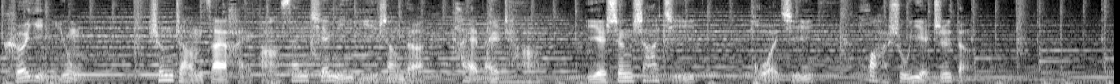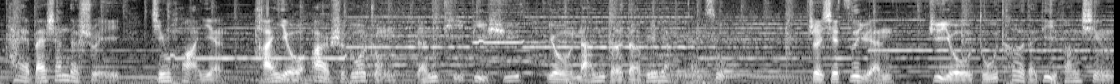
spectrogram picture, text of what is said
可饮用，生长在海拔三千米以上的太白茶，野生沙棘、火棘、桦树叶枝等。太白山的水经化验，含有二十多种人体必需又难得的微量元素。这些资源具有独特的地方性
